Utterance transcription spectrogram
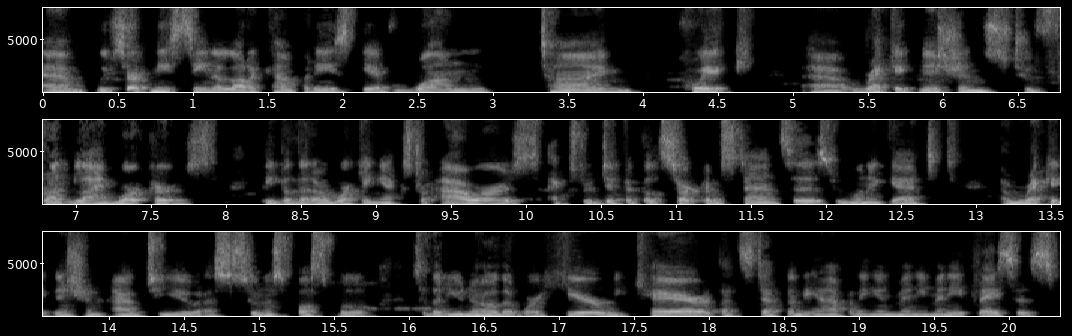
Um, we've certainly seen a lot of companies give one time, quick uh, recognitions to frontline workers, people that are working extra hours, extra difficult circumstances. We want to get a recognition out to you as soon as possible so that you know that we're here, we care. That's definitely happening in many, many places.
